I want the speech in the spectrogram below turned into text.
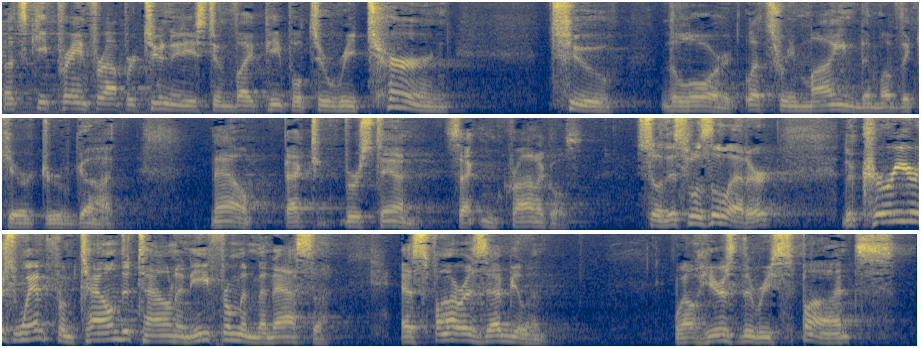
Let's keep praying for opportunities to invite people to return to the Lord. Let's remind them of the character of God. Now, back to verse 10, Second Chronicles. So this was the letter. The couriers went from town to town in Ephraim and Manasseh, as far as Zebulun. Well, here's the response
